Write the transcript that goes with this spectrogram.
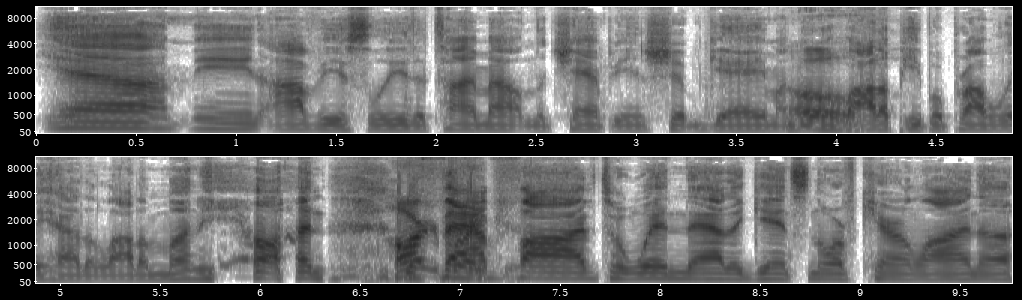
Yeah, I mean, obviously the timeout in the championship game. I know Oh. a lot of people probably had a lot of money on the Fab Five to win that against North Carolina.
